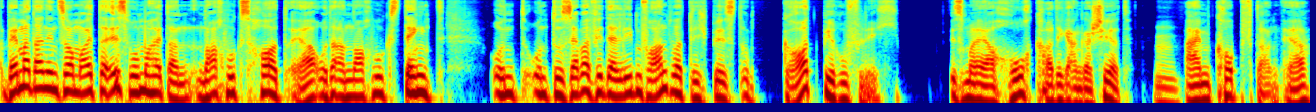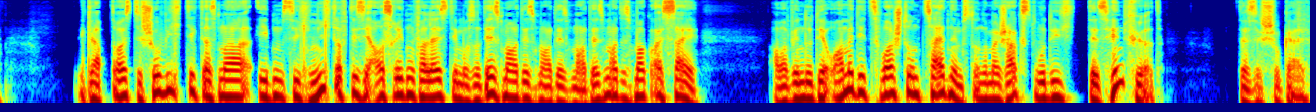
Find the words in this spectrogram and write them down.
wenn man dann in so einem Alter ist, wo man halt dann Nachwuchs hat, ja, oder an Nachwuchs denkt und, und du selber für dein Leben verantwortlich bist und gerade beruflich ist man ja hochgradig engagiert. Hm. Einem Kopf dann, ja. Ich glaube, da ist es schon wichtig, dass man eben sich nicht auf diese Ausreden verlässt, ich muss nur das machen, das machen, das machen, das machen, das mag alles sein. Aber wenn du dir einmal die zwei Stunden Zeit nimmst und einmal schaust, wo dich das hinführt, das ist schon geil.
